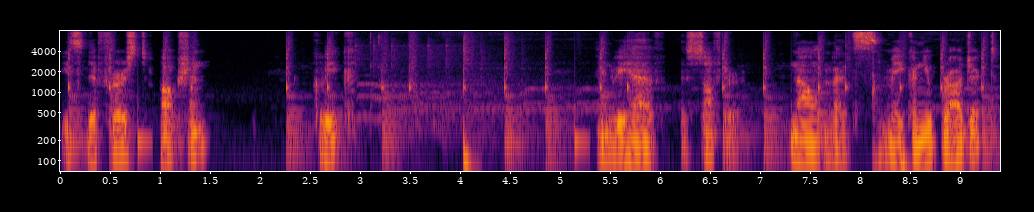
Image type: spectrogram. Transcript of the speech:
It's the first option. Click and we have the software. Now let's make a new project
